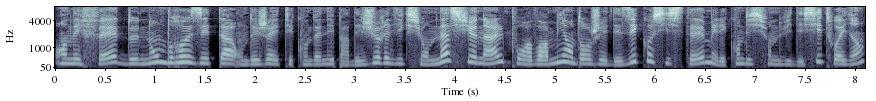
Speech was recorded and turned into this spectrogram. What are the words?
En effet, de nombreux États ont déjà été condamnés par des juridictions nationales pour avoir mis en danger des écosystèmes et les conditions de vie des citoyens.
